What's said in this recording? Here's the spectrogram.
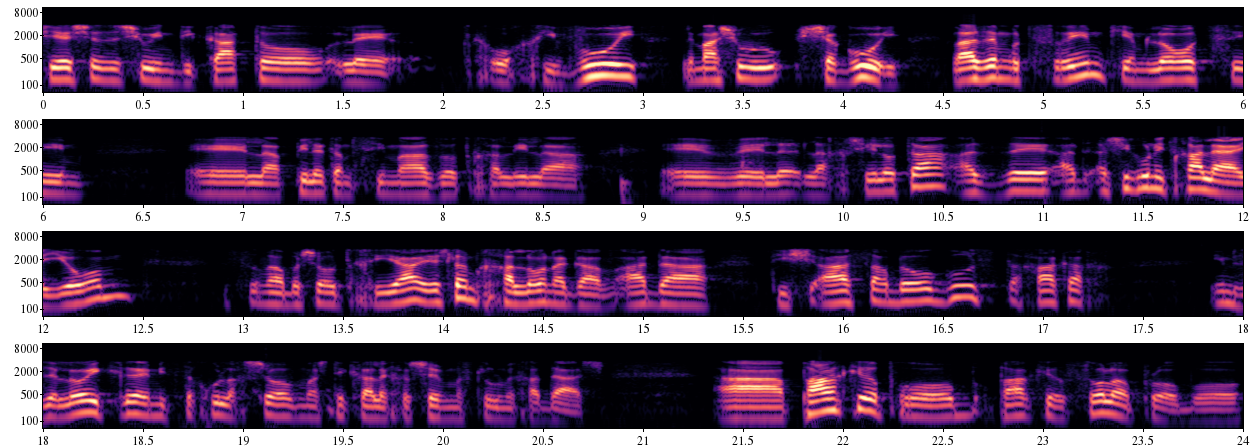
שיש איזשהו אינדיקטור או חיווי למשהו שגוי, ואז הם עוצרים כי הם לא רוצים להפיל את המשימה הזאת חלילה אה, ולהכשיל אותה. אז אה, השיגור נדחה להיום, 24 שעות דחייה. יש להם חלון אגב עד ה-19 באוגוסט, אחר כך, אם זה לא יקרה, הם יצטרכו לחשוב, מה שנקרא, לחשב מסלול מחדש. ה Parker Probe, Parker Solar Probe, או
